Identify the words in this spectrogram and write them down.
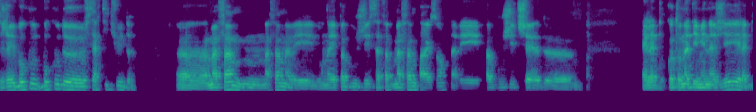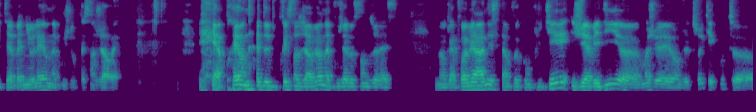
J'avais beaucoup, beaucoup de certitudes. Euh, ma femme, ma femme avait, on n'avait pas bougé. Sa femme, ma femme, par exemple, n'avait pas bougé de chez. De, elle quand on a déménagé, elle habitait à Bagnolet, on a bougé au Pré-Saint-Gervais. Et après, on a de Pré-Saint-Gervais, on a bougé à Los Angeles. Donc la première année, c'était un peu compliqué. Je lui avais dit, euh, moi je lui avais vendu le truc, écoute, euh,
